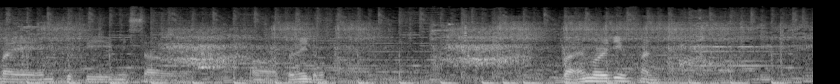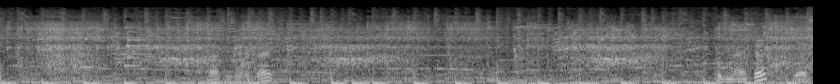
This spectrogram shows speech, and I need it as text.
by any creepy missile or tornado. But I'm already in front. Pass to the back. Put nitro? Yes.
